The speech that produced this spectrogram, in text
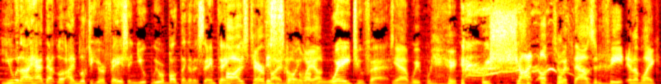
you and I had that look. I looked at your face, and you, we were both thinking the same thing. Oh, I was terrified This is on going the way up up. way too fast. Yeah, we we we shot up to a thousand feet, and I'm like,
